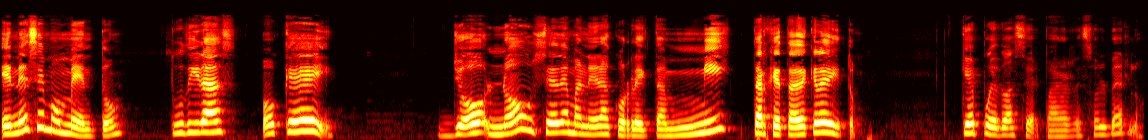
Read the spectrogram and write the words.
en ese momento tú dirás, ok, yo no usé de manera correcta mi tarjeta de crédito. ¿Qué puedo hacer para resolverlo?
